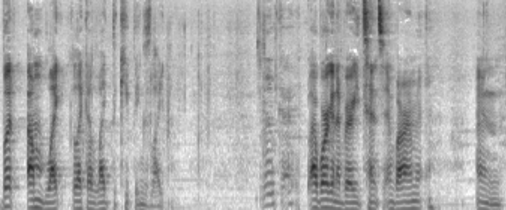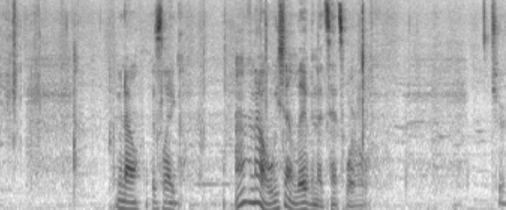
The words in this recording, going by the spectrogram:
but I'm like like I like to keep things light. Okay. I work in a very tense environment, and you know, it's like I don't know. We shouldn't live in a tense world. True.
